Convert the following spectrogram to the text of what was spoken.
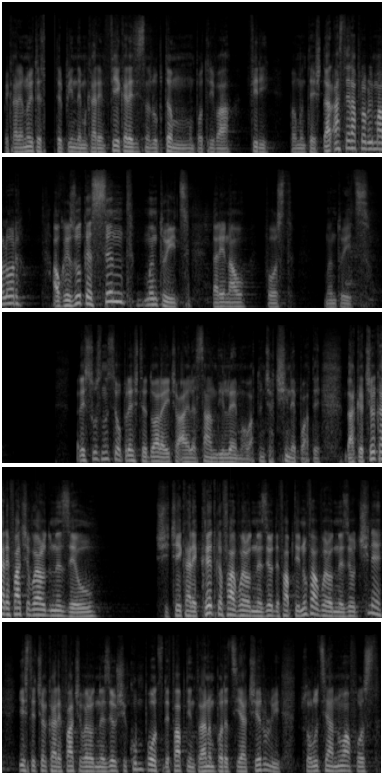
pe care noi trebuie să o întreprindem, în care în fiecare zi să ne luptăm împotriva firii pământești. Dar asta era problema lor. Au crezut că sunt mântuiți, dar ei n-au fost mântuiți. Dar Iisus nu se oprește doar aici, ai lăsat în dilemă. Atunci cine poate? Dacă cel care face voia lui Dumnezeu și cei care cred că fac voia lui Dumnezeu, de fapt ei nu fac voia lui Dumnezeu, cine este cel care face voia lui Dumnezeu și cum poți, de fapt, intra în împărăția cerului? Soluția nu a fost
